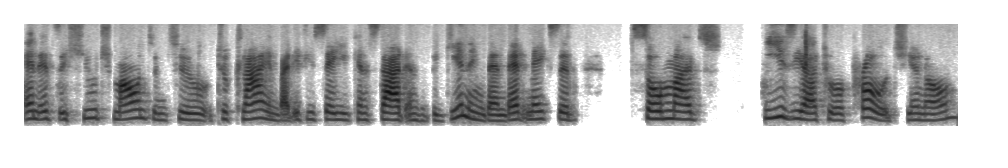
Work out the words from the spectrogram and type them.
and it's a huge mountain to to climb but if you say you can start in the beginning then that makes it so much easier to approach you know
